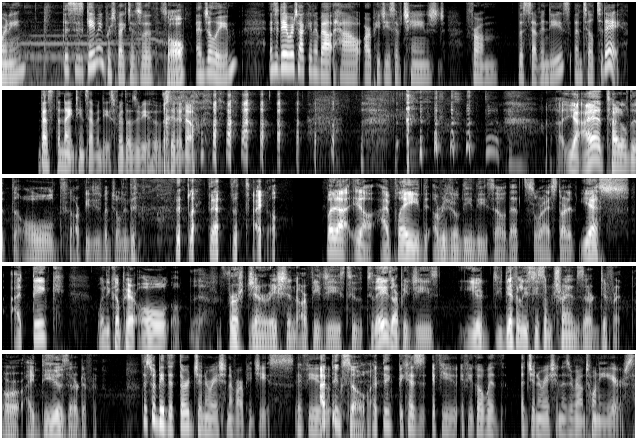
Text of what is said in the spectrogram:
Morning. This is Gaming Perspectives with Saul. Angeline. And today we're talking about how RPGs have changed from the 70s until today. That's the 1970s for those of you who didn't know. Uh, yeah, I had titled it the old RPGs, but Jolene didn't like that the title. But uh, you know, I played original D and D, so that's where I started. Yes, I think when you compare old first generation RPGs to today's RPGs, you you definitely see some trends that are different or ideas that are different. this would be the third generation of RPGs if you I think so. I think because if you if you go with a generation is around 20 years.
